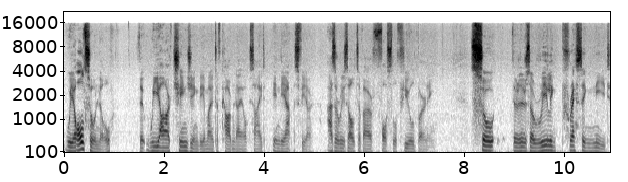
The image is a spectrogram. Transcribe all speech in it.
We also know that we are changing the amount of carbon dioxide in the atmosphere as a result of our fossil fuel burning. So there's a really pressing need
